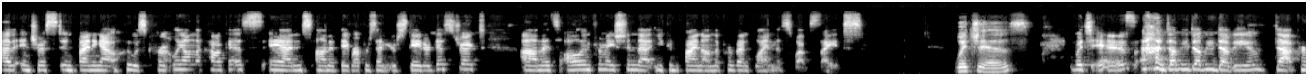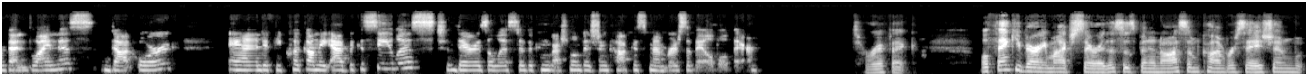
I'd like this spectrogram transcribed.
have interest in finding out who is currently on the caucus and um, if they represent your state or district. Um, it's all information that you can find on the Prevent Blindness website. Which is? Which is www.preventblindness.org. And if you click on the advocacy list, there is a list of the Congressional Vision Caucus members available there. Terrific. Well, thank you very much, Sarah. This has been an awesome conversation.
